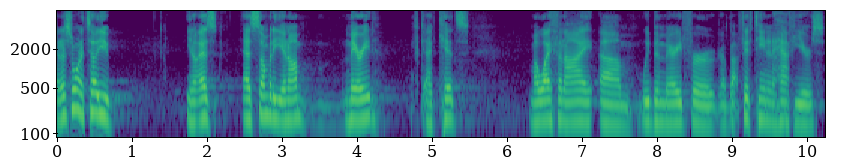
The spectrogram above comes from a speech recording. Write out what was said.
And I just want to tell you, you know, as, as somebody, know, I'm married I have kids. My wife and I, um, we've been married for about 15 and a half years.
